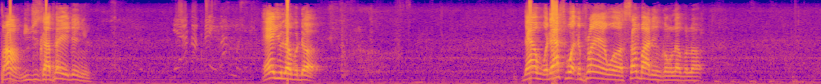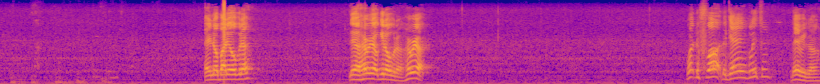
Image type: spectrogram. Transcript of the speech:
Bomb, you just got paid, didn't you? Yeah, I got paid. And you leveled up. That that's what the plan was. Somebody was gonna level up. Ain't nobody over there? Yeah, hurry up, get over there. Hurry up. What the fuck? The game glitching? There we go.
